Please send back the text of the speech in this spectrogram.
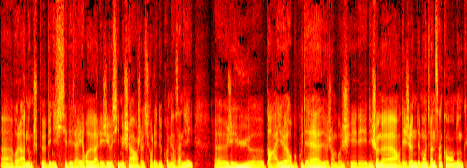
Voilà, donc je peux bénéficier des ARE, alléger aussi mes charges sur les deux premières années. j'ai eu par ailleurs beaucoup d'aides, j'ai embauché des, chômeurs, des jeunes de moins de 25 ans. Donc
